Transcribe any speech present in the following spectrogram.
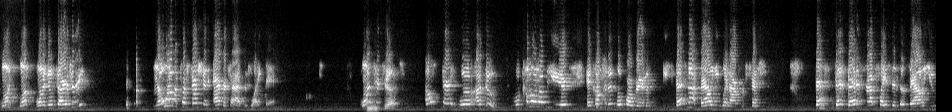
Want want want to do surgery?" No other profession advertises like that. Want mm, to teach? Okay, well, I do. Well, come on over here and come to this little program. That's not value in our profession. That, that, that is not placing the value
